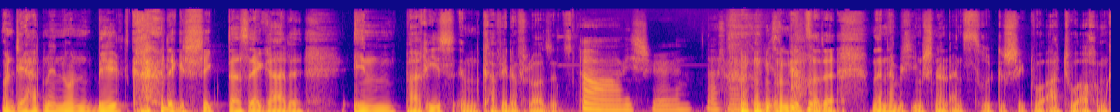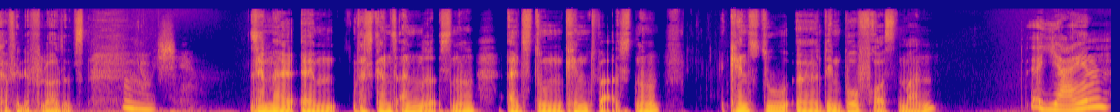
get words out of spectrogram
Und der hat mir nur ein Bild gerade geschickt, dass er gerade in Paris im Café de Flore sitzt. Oh, wie schön. Das und jetzt hat er, und dann habe ich ihm schnell eins zurückgeschickt, wo Arthur auch im Café de Flore sitzt. Oh, wie schön. Sag mal, ähm, was ganz anderes, ne? Als du ein Kind warst, ne? Kennst du äh, den Bofrostmann? Jein.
